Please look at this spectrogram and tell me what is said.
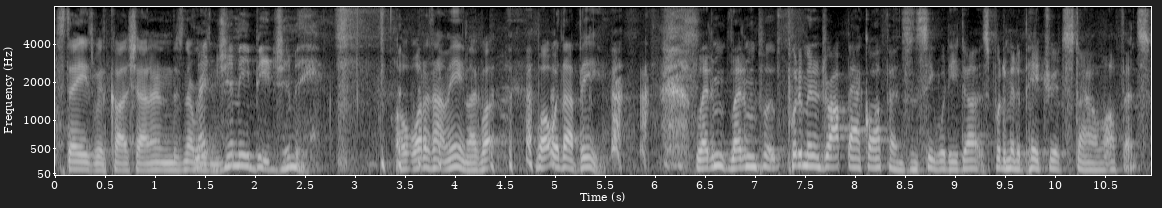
stays with Kyle Shanahan, there's no reason. Let reason. Jimmy be Jimmy. oh, what does that mean? Like, what what would that be? let him let him put him in a drop back offense and see what he does. Put him in a Patriot style offense.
